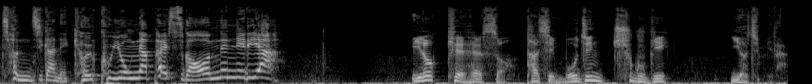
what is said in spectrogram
천지간에 결코 용납할 수가 없는 일이야. 이렇게 해서 다시 모진 추국이 이어집니다.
